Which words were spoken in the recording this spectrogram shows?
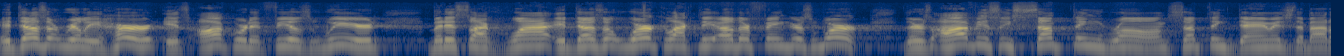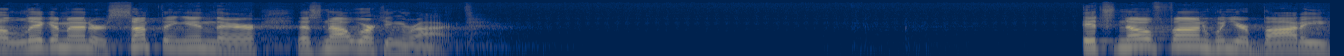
It doesn't really hurt. It's awkward. It feels weird. But it's like, why? It doesn't work like the other fingers work. There's obviously something wrong, something damaged about a ligament or something in there that's not working right. It's no fun when your body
